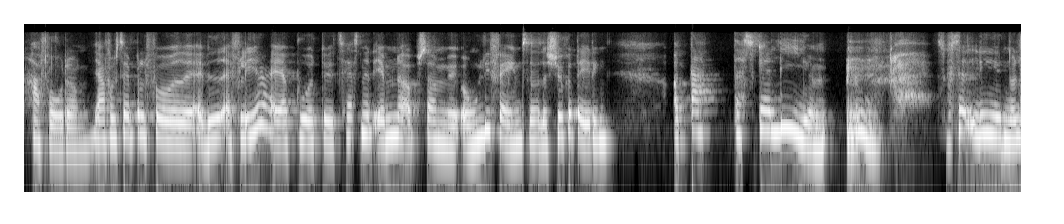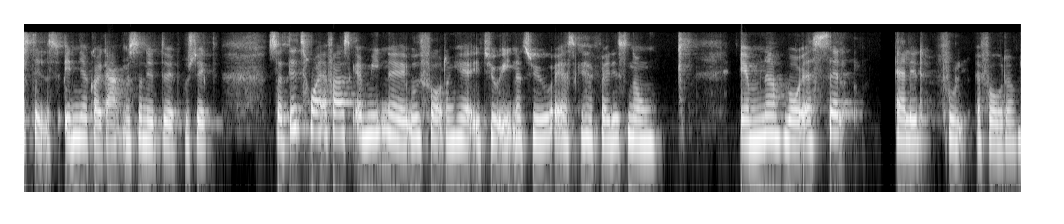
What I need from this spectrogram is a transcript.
har fordomme. Jeg har for eksempel fået at vide af flere, at jeg burde tage sådan et emne op som øh, OnlyFans eller sugar dating. Og der der skal jeg lige, øh, skal selv lige nulstilles, inden jeg går i gang med sådan et øh, projekt. Så det tror jeg faktisk er min øh, udfordring her i 2021, at jeg skal have fat i sådan nogle emner, hvor jeg selv er lidt fuld af fordomme.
